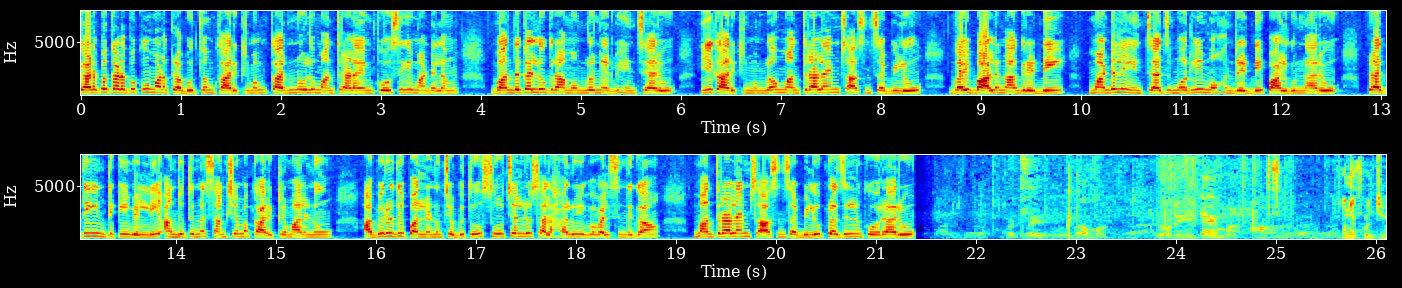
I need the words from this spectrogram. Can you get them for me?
గడప గడపకు మన ప్రభుత్వం కార్యక్రమం కర్నూలు మంత్రాలయం కోసిగి మండలం వందగల్లు గ్రామంలో నిర్వహించారు. ఈ కార్యక్రమంలో మంత్రాలయం శాసనసభ్యులు వై బాలనాగిరెడ్డి మండల ఇన్ఛార్జ్ మురళీమోహన్ రెడ్డి పాల్గొన్నారు. ప్రతి ఇంటికి వెళ్ళి అందుతున్న సంక్షేమ కార్యక్రమాలను అభివృద్ధి పనులను చెబుతూ సూచనలు సలహాలు ఇవ్వవలసిందిగా మంత్రాలయం శాసనసభ్యులు ప్రజలను కోరారు. ఎవరు ఏంటమ్మా అన్న కొంచెం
